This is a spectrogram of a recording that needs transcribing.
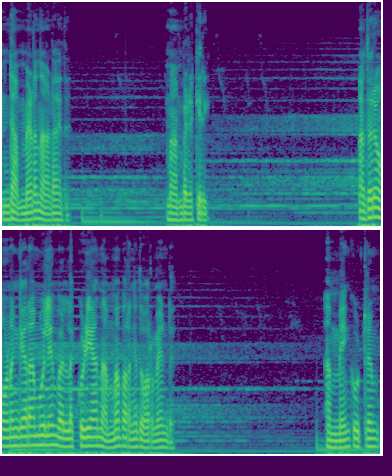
എന്റെ അമ്മയുടെ നാടായത് മാമ്പഴക്കരി. അതൊരു ഓണം കേറാമൂലയും വെള്ളക്കുഴിയാന്ന് അമ്മ പറഞ്ഞത് ഓർമ്മയുണ്ട്. അമ്മയും കൂട്ടരും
